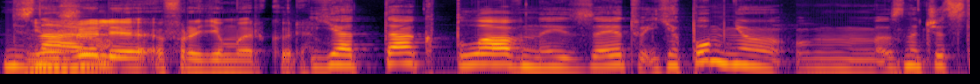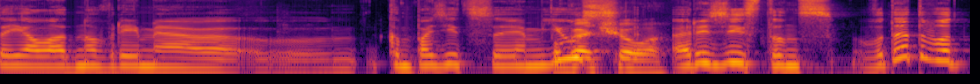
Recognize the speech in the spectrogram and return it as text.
Не знаю. Неужели Фредди Меркури? Я так плавно из-за этого. Я помню, значит, стояла одно время э, композиция Мьюз. Пугачева. Resistance. Вот это вот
